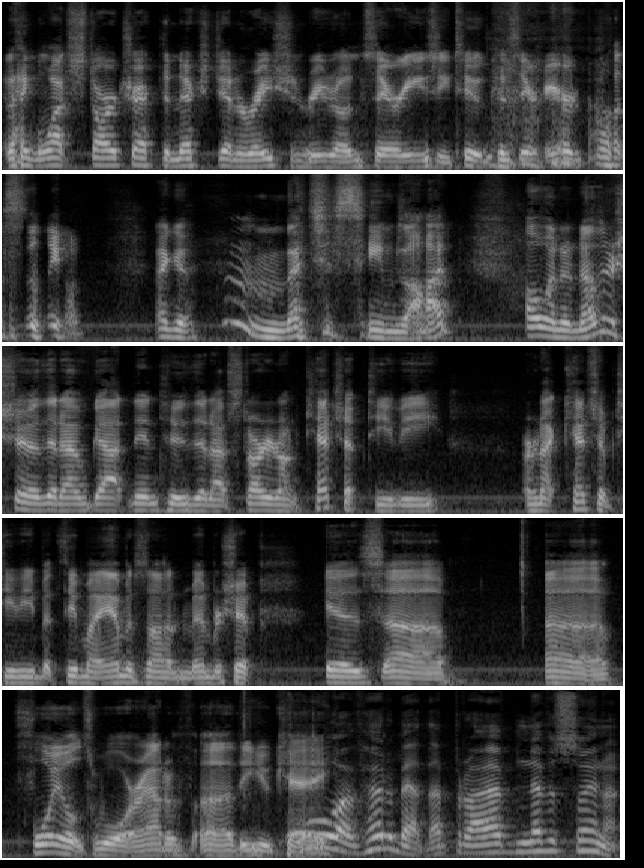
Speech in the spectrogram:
and I can watch Star Trek: The Next Generation reruns there easy too because they're aired constantly. On. I go, hmm, that just seems odd. Oh, and another show that I've gotten into that I've started on Catch Up TV, or not Catch Up TV, but through my Amazon membership, is uh, uh, Foyle's War out of uh, the UK. Oh, I've heard about that, but I have never seen it.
